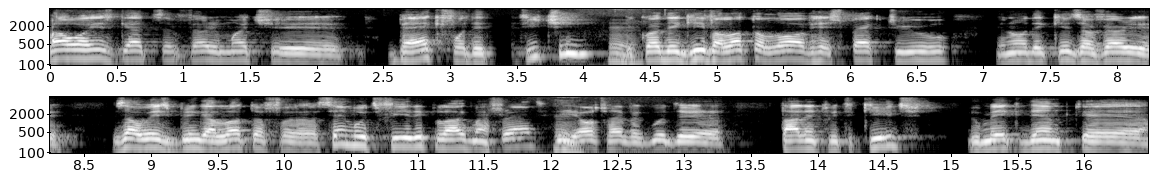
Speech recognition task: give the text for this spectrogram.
i always get very much uh, back for the teaching because they give a lot of love, respect to you. You know, the kids are very. He's always bring a lot of. Uh, same with Philip, like my friend. He also have a good uh, talent with the kids. You make them uh,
